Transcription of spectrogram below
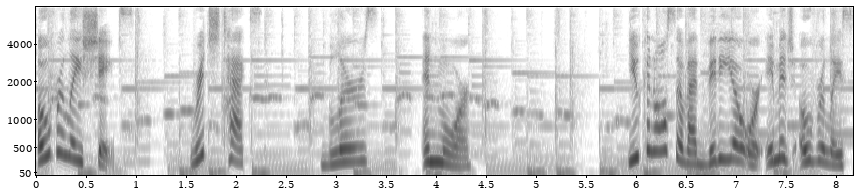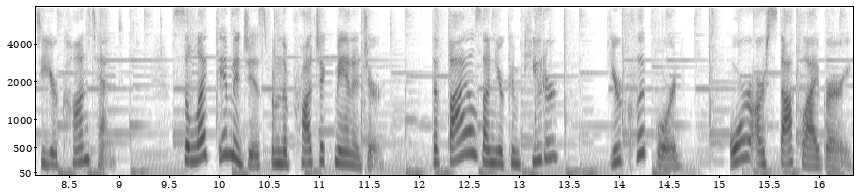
Overlay shapes, rich text, blurs, and more. You can also add video or image overlays to your content. Select images from the project manager, the files on your computer, your clipboard, or our stock library.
